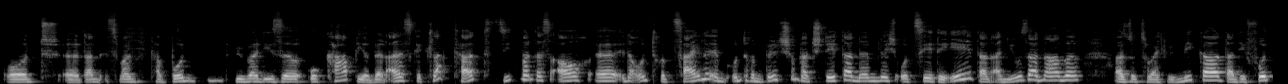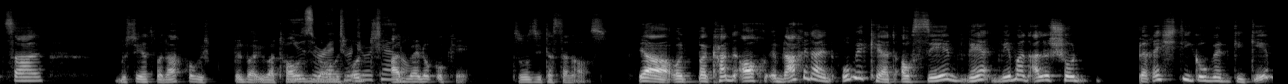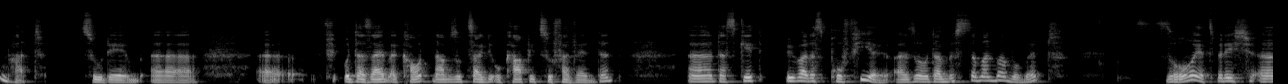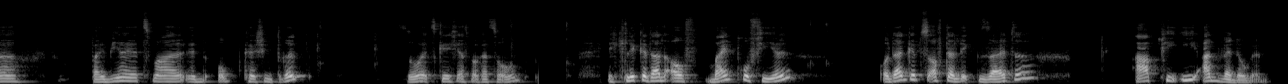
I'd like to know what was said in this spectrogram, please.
und, äh, dann ist man verbunden über diese Okapi. Und wenn alles geklappt hat, sieht man das auch, äh, in der unteren Zeile im unteren Bildschirm. Dann steht da nämlich oc.de, dann ein Username, also zum Beispiel Mika, dann die Fundzahl. Müsste ich jetzt mal nachgucken, ich bin bei über 1.000, User glaube ich, und. Anmeldung okay. So sieht das dann aus. Ja, und man kann auch im Nachhinein umgekehrt auch sehen, wer wem man alles schon Berechtigungen gegeben hat zu dem, äh, äh, unter seinem Accountnamen sozusagen die Okapi zu verwenden. Äh, das geht über das Profil. Also, da müsste man mal Moment. So, jetzt bin ich, äh, bei mir jetzt mal in Open Caching drin. So, jetzt gehe ich erst mal ganz nach oben. Ich klicke dann auf mein Profil und dann gibt's auf der linken Seite API-Anwendungen.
